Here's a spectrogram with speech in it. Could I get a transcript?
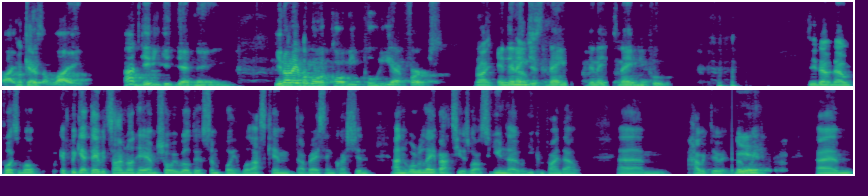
Like, okay. because I'm like, how did he get that name? You know, they were going to call me Pootie at first. Right. And then no. they just named then they just named me Poot. so you don't know. Unfortunately, well, if we get David Simon on here, I'm sure we will do at some point. We'll ask him that very same question and we'll relay it back to you as well. So you know, you can find out um, how we do it. But yeah. We, um,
